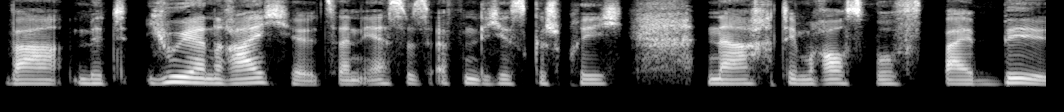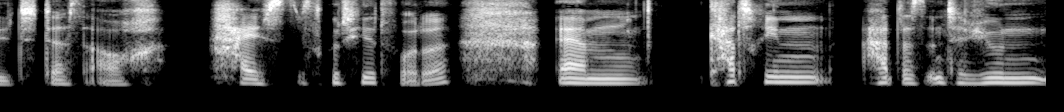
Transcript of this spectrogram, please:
war mit Julian Reichelt sein erstes öffentliches Gespräch nach dem Rauswurf bei Bild, das auch heiß diskutiert wurde. Ähm, Katrin hat das Interview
